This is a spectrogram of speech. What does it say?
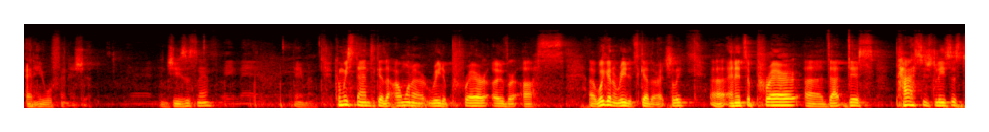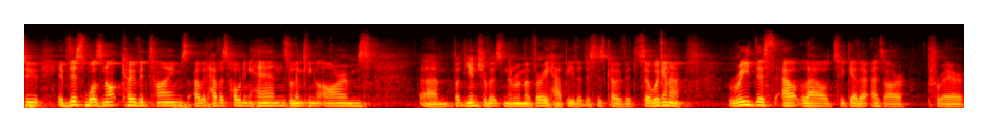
and He will finish it. In Jesus' name? Amen. Amen. Can we stand together? I want to read a prayer over us. Uh, we're going to read it together, actually. Uh, and it's a prayer uh, that this passage leads us to. If this was not COVID times, I would have us holding hands, linking arms. Um, but the introverts in the room are very happy that this is COVID. So we're going to read this out loud together as our prayer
